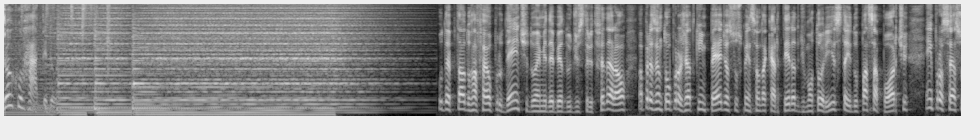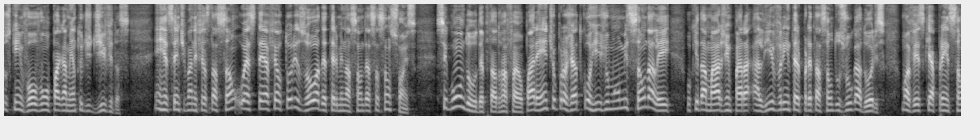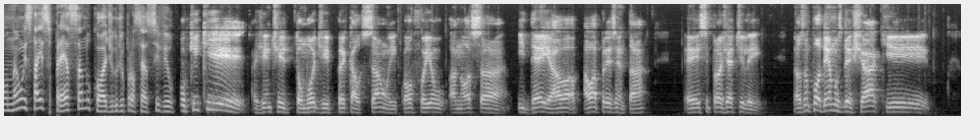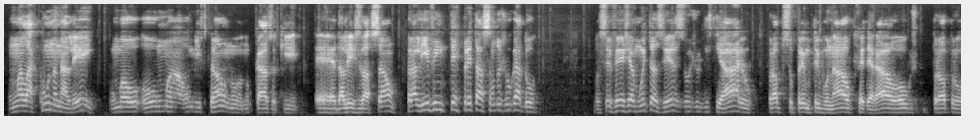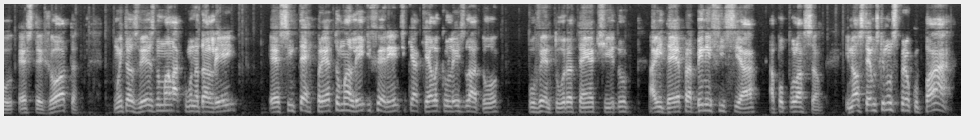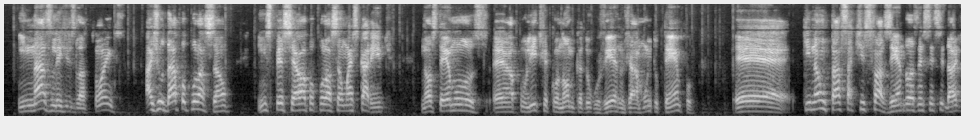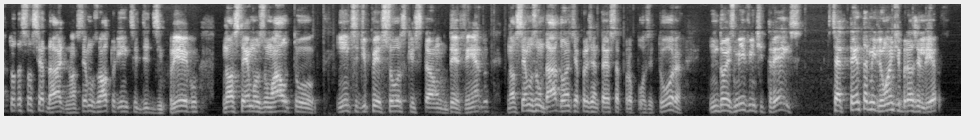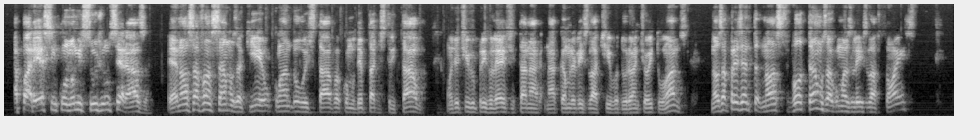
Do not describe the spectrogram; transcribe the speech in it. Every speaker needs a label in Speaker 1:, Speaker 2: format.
Speaker 1: Jogo rápido.
Speaker 2: O deputado Rafael Prudente, do MDB do Distrito Federal, apresentou o projeto que impede a suspensão da carteira de motorista e do passaporte em processos que envolvam o pagamento de dívidas. Em recente manifestação, o STF autorizou a determinação dessas sanções. Segundo o deputado Rafael Parente, o projeto corrige uma omissão da lei, o que dá margem para a livre interpretação dos julgadores, uma vez que a apreensão não está expressa no Código de Processo Civil.
Speaker 3: O que, que a gente tomou de precaução e qual foi a nossa ideia ao, ao apresentar é, esse projeto de lei. Nós não podemos deixar que uma lacuna na lei, uma, ou uma omissão, no, no caso aqui é, da legislação, para livre interpretação do julgador. Você veja muitas vezes o Judiciário, o próprio Supremo Tribunal Federal ou o próprio STJ, muitas vezes numa lacuna da lei é, se interpreta uma lei diferente que aquela que o legislador porventura tenha tido a ideia para beneficiar a população. E nós temos que nos preocupar em, nas legislações, ajudar a população, em especial a população mais carente. Nós temos é, a política econômica do governo já há muito tempo é, que não está satisfazendo as necessidades de toda a sociedade. Nós temos um alto índice de desemprego, nós temos um alto índice de pessoas que estão devendo. Nós temos um dado antes de apresentar essa propositura: em 2023, 70 milhões de brasileiros aparecem com nome sujo no Serasa. É, nós avançamos aqui, eu, quando estava como deputado distrital, onde eu tive o privilégio de estar na, na Câmara Legislativa durante oito anos, nós, apresentamos, nós votamos algumas legislações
